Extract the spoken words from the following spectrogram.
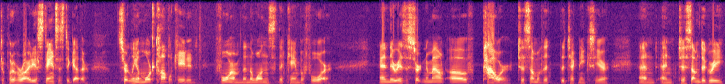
to put a variety of stances together. Certainly a more complicated form than the ones that came before. And there is a certain amount of power to some of the, the techniques here. And, and to some degree,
